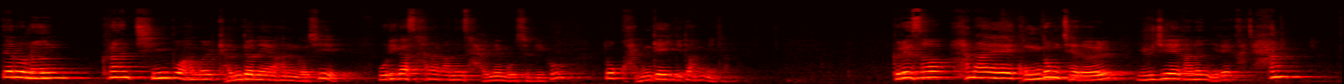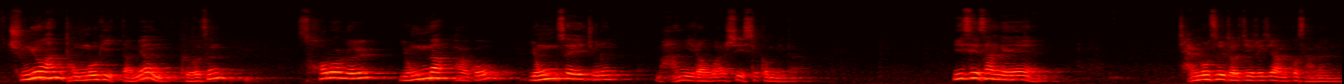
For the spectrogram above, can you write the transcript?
때로는 그러한 진부함을 견뎌내야 하는 것이 우리가 살아가는 삶의 모습이고 또 관계이기도 합니다. 그래서 하나의 공동체를 유지해가는 일에 가장 중요한 덕목이 있다면 그것은 서로를 용납하고 용서해주는 마음이라고 할 수 있을 겁니다. 이 세상에 잘못을 저지르지 않고 사는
